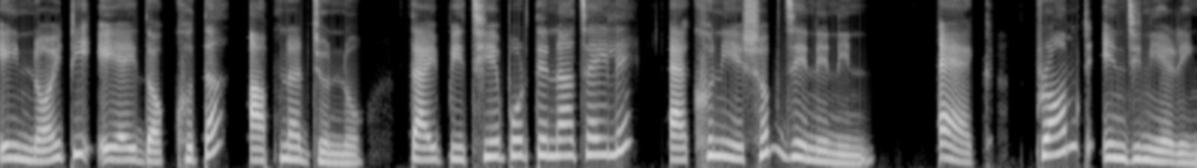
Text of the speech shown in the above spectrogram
এই নয়টি এআই দক্ষতা আপনার জন্য। তাই পিছিয়ে পড়তে না চাইলে এখনই এসব জেনে নিন। এক, প্রম্পট ইঞ্জিনিয়ারিং।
